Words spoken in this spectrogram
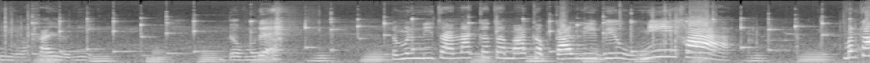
ี่มอคค่าอยู่นี่ดมด้วยแล้ววันนี้จาน่าก็จะมากับการรีวิวนี่ค่ะ มันก็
